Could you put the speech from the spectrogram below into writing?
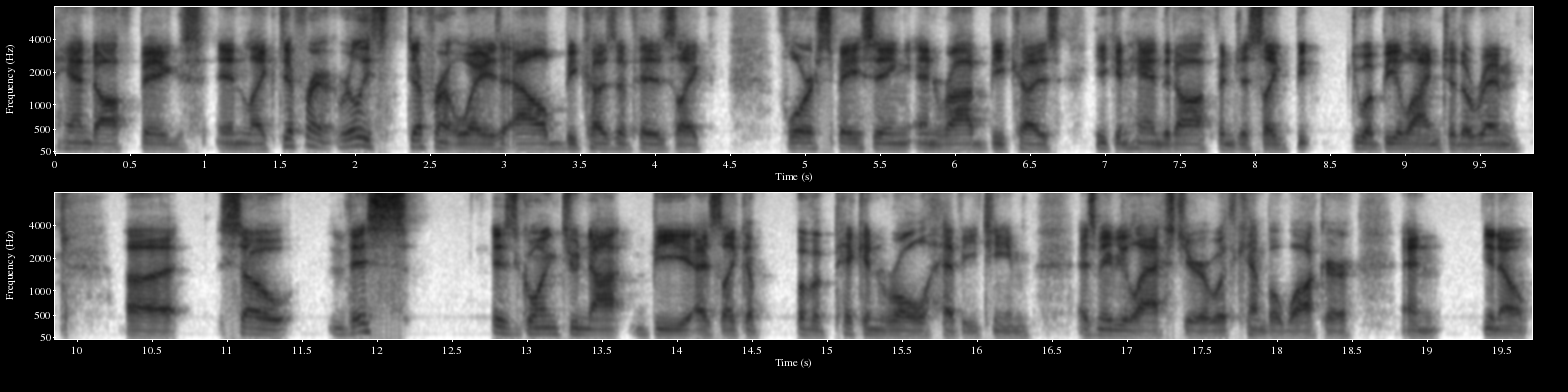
handoff bigs in like different, really different ways. Al because of his like floor spacing, and Rob because he can hand it off and just like be, do a beeline to the rim. Uh, so this is going to not be as like a of a pick and roll heavy team as maybe last year with Kemba Walker and you know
